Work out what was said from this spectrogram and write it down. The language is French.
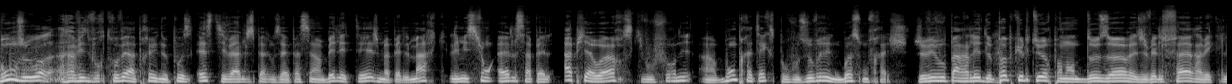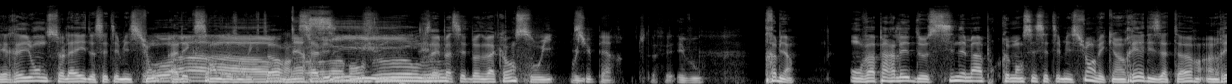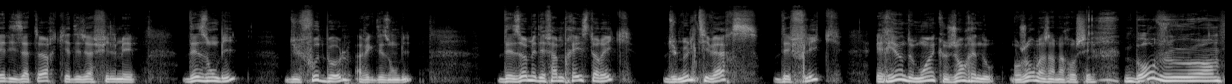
Bonjour, ravi de vous retrouver après une pause estivale. J'espère que vous avez passé un bel été. Je m'appelle Marc. L'émission, elle, s'appelle Happy Hour, ce qui vous fournit un bon prétexte pour vous ouvrir une boisson fraîche. Je vais vous parler de pop culture pendant deux heures et je vais le faire avec les rayons de soleil de cette émission. Wow. Alexandre et Jean-Victor. Merci. Salut. Bonjour. Vous avez passé de bonnes vacances? Oui, Oui. super. Tout à fait. Et vous? Très bien. On va parler de cinéma pour commencer cette émission avec un réalisateur, un réalisateur qui a déjà filmé des zombies, du football avec des zombies, des hommes et des femmes préhistoriques, du multiverse, des flics et rien de moins que Jean Reno. Bonjour Benjamin Rocher. Bonjour.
